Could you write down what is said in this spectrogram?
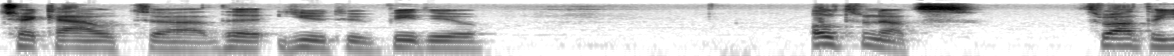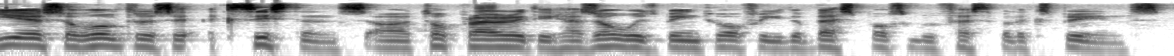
check out uh, the YouTube video. Ultranauts Throughout the years of Ultra's existence, our top priority has always been to offer you the best possible festival experience.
